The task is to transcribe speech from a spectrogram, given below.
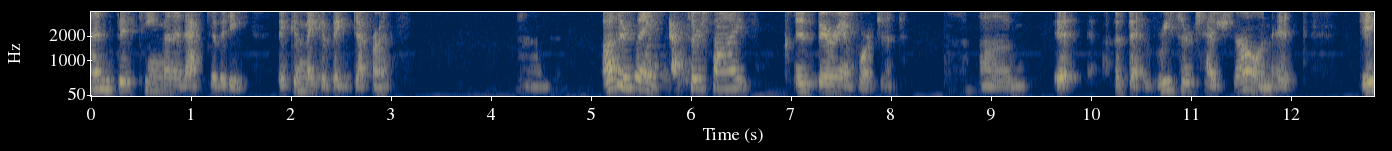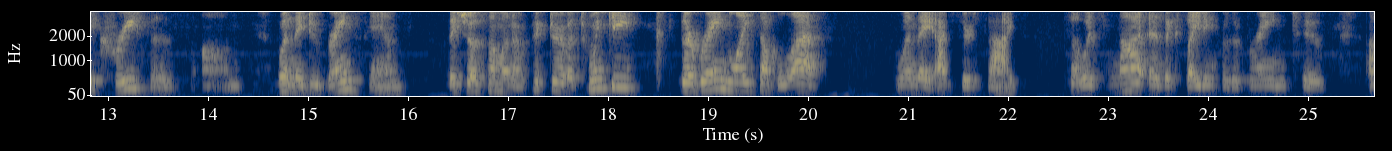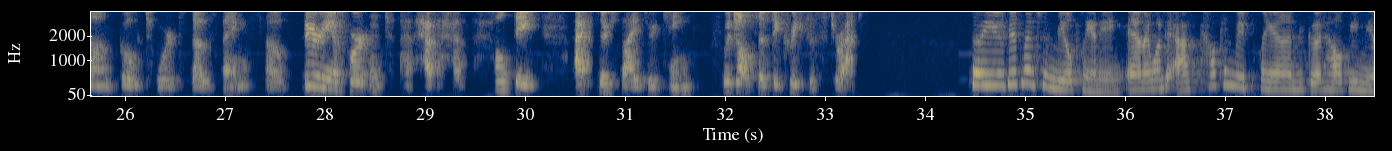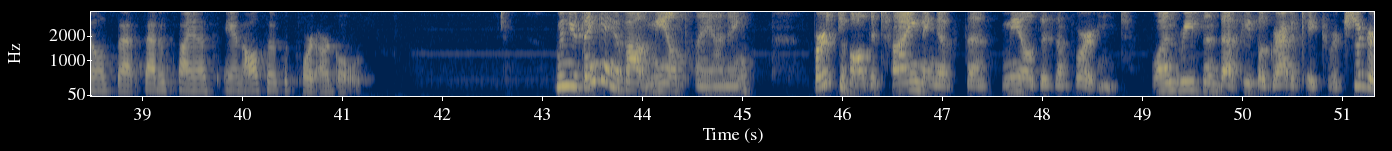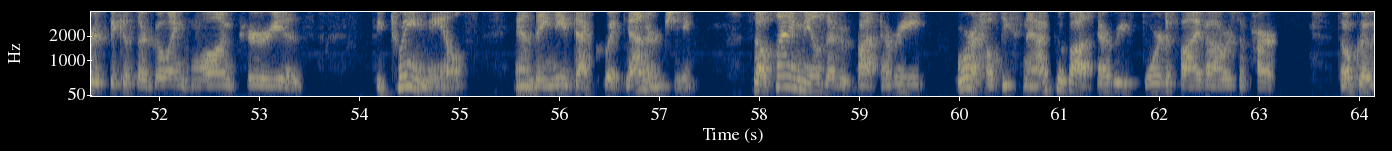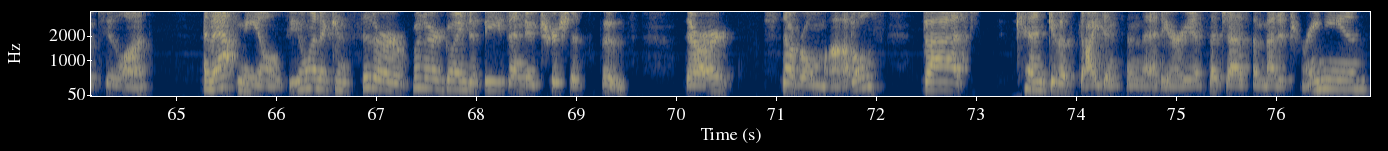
10, 15 minute activity, it can make a big difference. Um, other things, exercise is very important. Um, it, that research has shown it decreases um, when they do brain scans. They show someone a picture of a Twinkie, their brain lights up less when they exercise. So it's not as exciting for the brain to um, go towards those things. So very important to have, have healthy exercise routine, which also decreases stress. So you did mention meal planning, and I want to ask, how can we plan good, healthy meals that satisfy us and also support our goals? When you're thinking about meal planning, first of all, the timing of the meals is important. One reason that people gravitate towards sugar is because they're going long periods between meals and they need that quick energy. So planning meals every, about every, or a healthy snack, about every four to five hours apart. Don't go too long. And at meals, you want to consider what are going to be the nutritious foods. There are several models that can give us guidance in that area, such as the Mediterranean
